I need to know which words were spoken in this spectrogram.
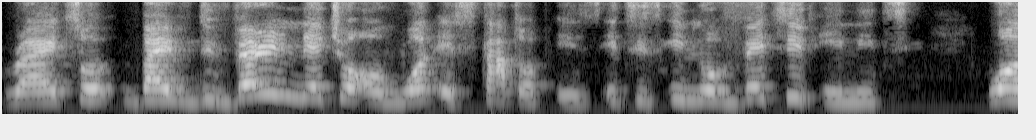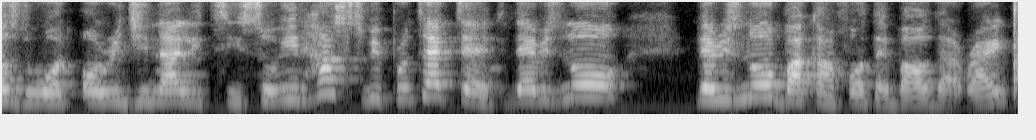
right? So, by the very nature of what a startup is, it is innovative in its was the word originality. So it has to be protected. There is no there is no back and forth about that, right?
